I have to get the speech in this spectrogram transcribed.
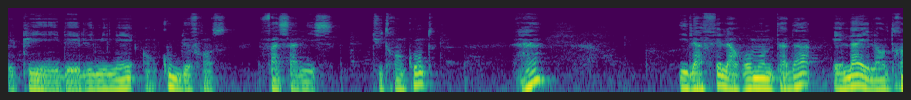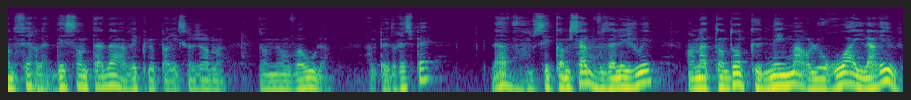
Et puis, il est éliminé en Coupe de France face à Nice. Tu te rends compte? Hein? Il a fait la remontada et là, il est en train de faire la descentada avec le Paris Saint-Germain. Non, mais on va où là? Un peu de respect. Là, c'est comme ça que vous allez jouer? En attendant que Neymar, le roi, il arrive?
